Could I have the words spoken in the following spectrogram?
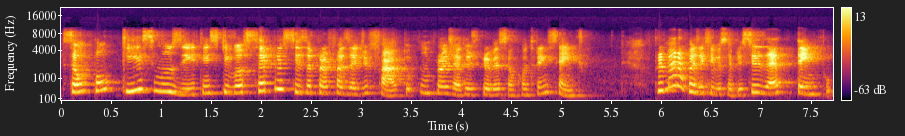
são pouquíssimos itens que você precisa para fazer de fato um projeto de prevenção contra incêndio. Primeira coisa que você precisa é tempo,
